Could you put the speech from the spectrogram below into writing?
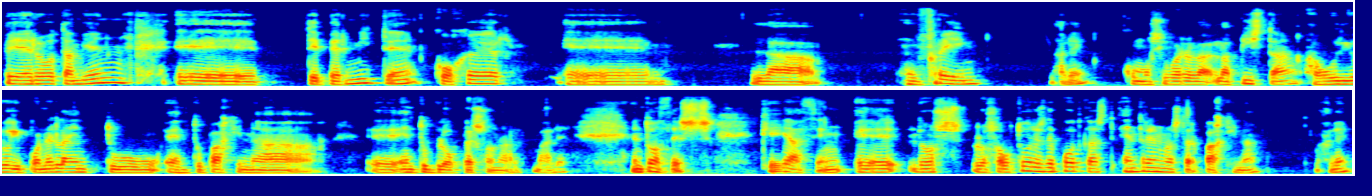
pero también te permite coger la, un frame, ¿vale? Como si fuera la, pista audio y ponerla en tu, en tu página en tu blog personal, ¿vale? Entonces, ¿qué hacen? los, los autores de podcast entran en nuestra página, ¿vale?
